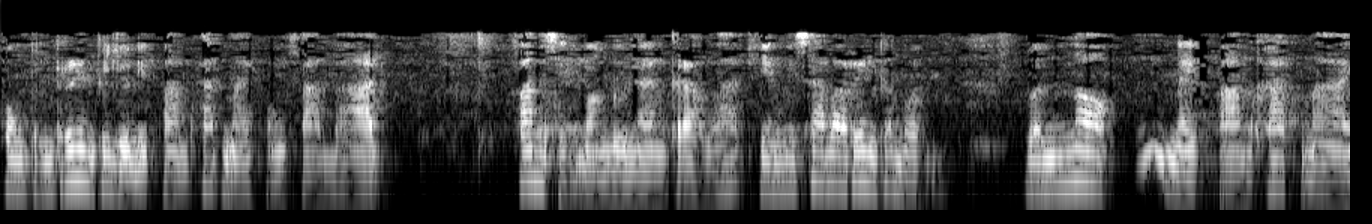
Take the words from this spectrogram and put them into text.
คงเป็นเรื่องที่อยู่ในความคาดหมายของฝ่าบาทฟ้านเสร็จมองดูนางกล่าวว่าเพียงไม่ทราบว่าเรื่องทั้งหมดล้วนนอกในความคาดหมาย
